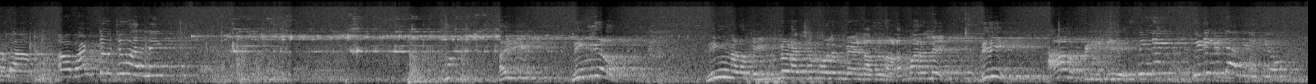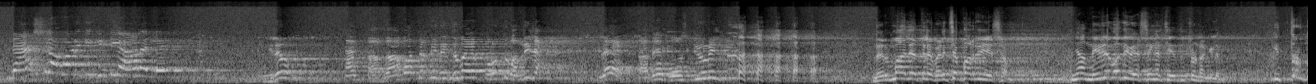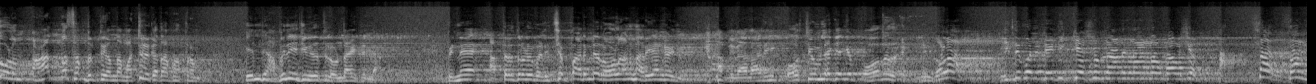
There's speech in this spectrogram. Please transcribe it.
വൺ ടു ടു നിങ്ങളോ നിങ്ങളൊക്കെ ഇൻട്രൊഡക്ഷൻ പോലും വേണ്ടാത്ത നടന്മാരല്ലേ? ആണ് പിന്നീട് പിന്നെ പിടികിട്ടാതിരിക്കൂ. നാഷണൽ അവാർഡൊക്കെ കിട്ടിയ ആളല്ലേ? എങ്കിലും ആ കഥാപാത്രത്തിൽ ഇതുവരെ പുറത്ത് വന്നില്ല. അല്ലേ? അതേ കോസ്റ്റ്യൂമിൽ നിർമ്മാല്യത്തിലെ വെളിച്ചപ്പാടിന് ശേഷം ഞാൻ നിരവധി വേഷങ്ങൾ ചെയ്തിട്ടുണ്ടെങ്കിലും ഇത്രത്തോളം ആത്മസംതൃപ്തി വന്ന മറ്റൊരു കഥാപാത്രം എന്റെ അഭിനയ ജീവിതത്തിൽ ഉണ്ടായിട്ടില്ല. പിന്നെ അത്തരത്തിലൊരു വെളിച്ചപ്പാടിന്റെ റോളാണെന്ന് അറിയാൻ കഴിഞ്ഞു. അതിനാലാണ് ഈ കോസ്റ്റ്യൂമിലേക്കൊക്കെ പോകുന്നത്. ഇതുപോലെ ഡെഡിക്കേഷൻ ഉള്ള ആളുകളാണ് നമുക്ക് ആവശ്യം. Sir sir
